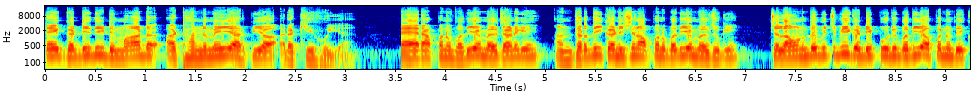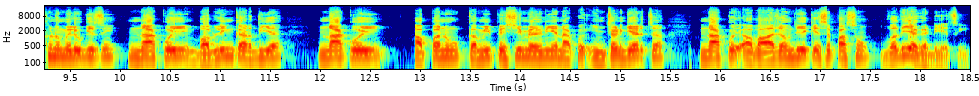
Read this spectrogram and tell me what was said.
ਤੇ ਗੱਡੀ ਦੀ ਡਿਮਾਂਡ 98000 ਰੁਪਿਆ ਰੱਖੀ ਹੋਈ ਹੈ। ਟਾਇਰ ਆਪਾਂ ਨੂੰ ਵਧੀਆ ਮਿਲ ਜਾਣਗੇ, ਅੰਦਰ ਦੀ ਕੰਡੀਸ਼ਨ ਆਪਾਂ ਨੂੰ ਵਧੀਆ ਮਿਲ ਜੂਗੀ, ਚਲਾਉਣ ਦੇ ਵਿੱਚ ਵੀ ਗੱਡੀ ਪੂਰੀ ਵਧੀਆ ਆਪਾਂ ਨੂੰ ਦੇਖਣ ਨੂੰ ਮਿਲੂਗੀ ਸੀ ਨਾ ਕੋਈ ਬਬਲਿੰਗ ਕਰਦੀ ਹੈ, ਨਾ ਕੋਈ ਆਪਾਂ ਨੂੰ ਕਮੀ ਪੇਸ਼ੀ ਮਿਲਣੀ ਹੈ, ਨਾ ਕੋਈ ਇੰਜਨ ਗੇਅਰ 'ਚ, ਨਾ ਕੋਈ ਆਵਾਜ਼ ਆਉਂਦੀ ਹੈ ਕਿਸੇ ਪਾਸੋਂ, ਵਧੀਆ ਗੱਡੀ ਹੈ ਸੀ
